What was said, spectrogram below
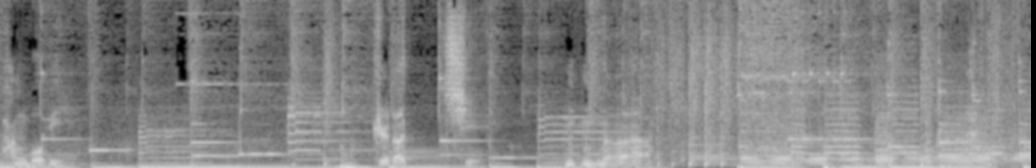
방법이. 그렇지. Thank you.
